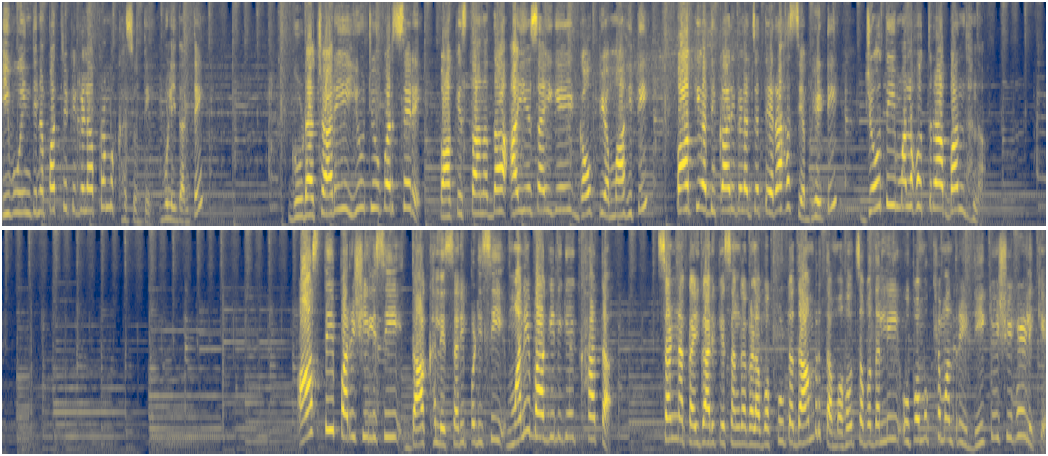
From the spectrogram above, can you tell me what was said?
ಇವು ಇಂದಿನ ಪತ್ರಿಕೆಗಳ ಪ್ರಮುಖ ಸುದ್ದಿ. ಉಳಿದಂತೆ ಗೂಢಾಚಾರಿ ಯೂಟ್ಯೂಬರ್ ಸೆರೆ. ಪಾಕಿಸ್ತಾನದ ಐಎಸ್ಐಗೆ ಗೌಪ್ಯ ಮಾಹಿತಿ. ಪಾಕಿ ಅಧಿಕಾರಿಗಳ ಜತೆ ರಹಸ್ಯ ಭೇಟಿ. ಜ್ಯೋತಿ ಮಲ್ಹೋತ್ರಾ ಬಂಧನ. ಆಸ್ತಿ ಪರಿಶೀಲಿಸಿ, ದಾಖಲೆ ಸರಿಪಡಿಸಿ, ಮನೆ ಬಾಗಿಲಿಗೆ ಖಾತ. ಸಣ್ಣ ಕೈಗಾರಿಕೆ ಸಂಘಗಳ ಒಕ್ಕೂಟದ ಅಮೃತ ಮಹೋತ್ಸವದಲ್ಲಿ ಉಪಮುಖ್ಯಮಂತ್ರಿ ಡಿಕೆಶಿ ಹೇಳಿಕೆ.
